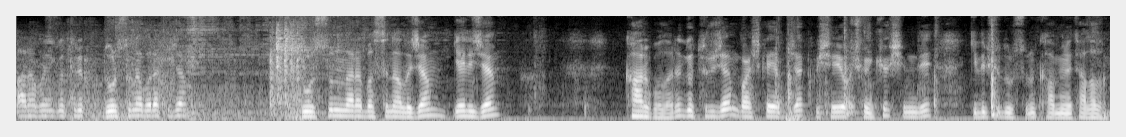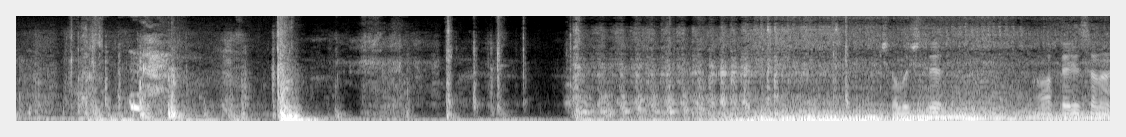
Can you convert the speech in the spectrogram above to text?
arabayı götürüp Dursun'a bırakacağım. Dursun'un arabasını alacağım. Geleceğim. Kargoları götüreceğim. Başka yapacak bir şey yok çünkü. Şimdi gidip şu Dursun'un kamyoneti alalım. Çalıştı. Aferin sana.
